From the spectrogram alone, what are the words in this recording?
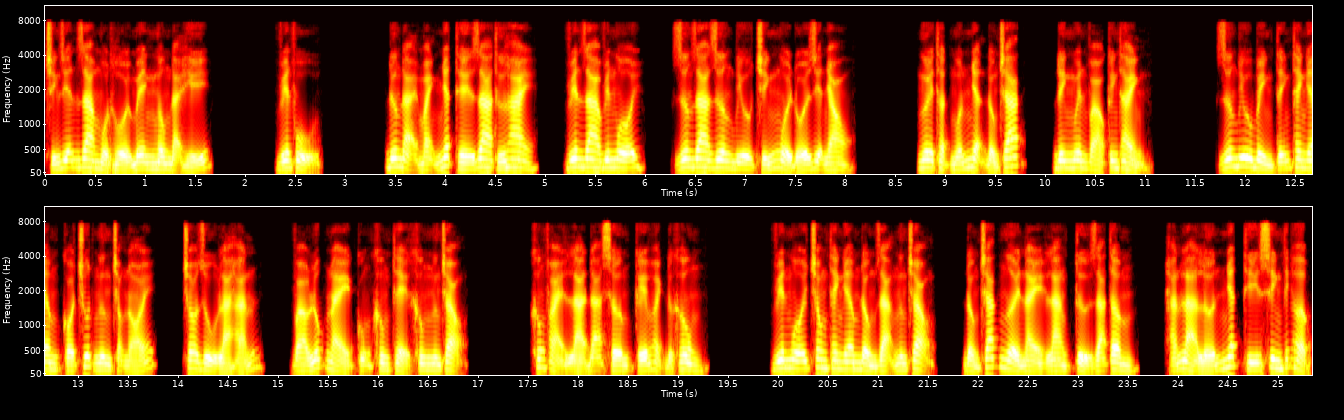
chính diễn ra một hồi mênh mông đại hí. Viên phủ. Đương đại mạnh nhất thế gia thứ hai, viên gia viên ngỗi, dương gia dương biêu chính ngồi đối diện nhau. Ngươi thật muốn nhận đồng trác, đinh nguyên vào kinh thành. Dương biêu bình tĩnh thanh âm có chút ngưng trọng nói, cho dù là hắn, vào lúc này cũng không thể không ngưng trọng. Không phải là đã sớm kế hoạch được không? Viên mũi trong thanh âm đồng dạng ngưng trọng, đồng chắc người này lang tử dạ tâm, hắn là lớn nhất thí sinh thích hợp,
